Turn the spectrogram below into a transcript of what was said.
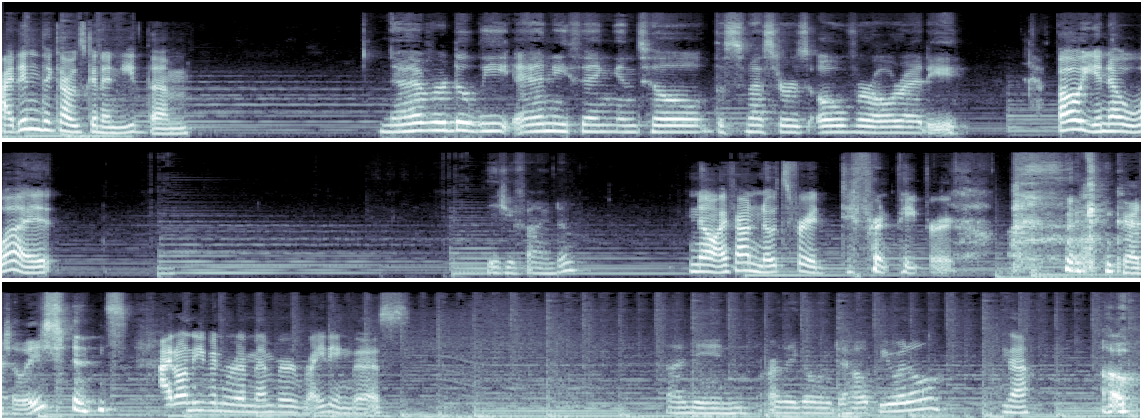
I didn't think I was going to need them. Never delete anything until the semester is over already. Oh, you know what? Did you find them? No, I found notes for a different paper. Congratulations. I don't even remember writing this. I mean, are they going to help you at all? No. Oh.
